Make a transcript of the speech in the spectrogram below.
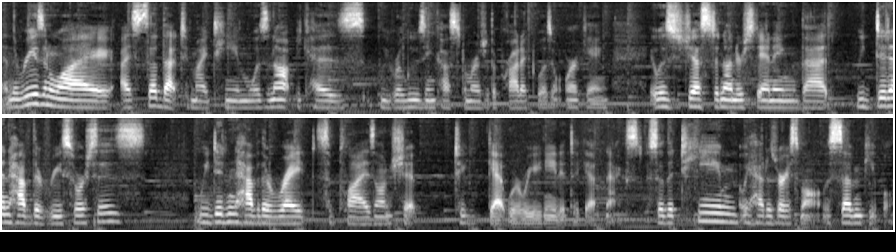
And the reason why I said that to my team was not because we were losing customers or the product wasn't working. It was just an understanding that we didn't have the resources, we didn't have the right supplies on ship to get where we needed to get next. So the team we had was very small, it was seven people.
